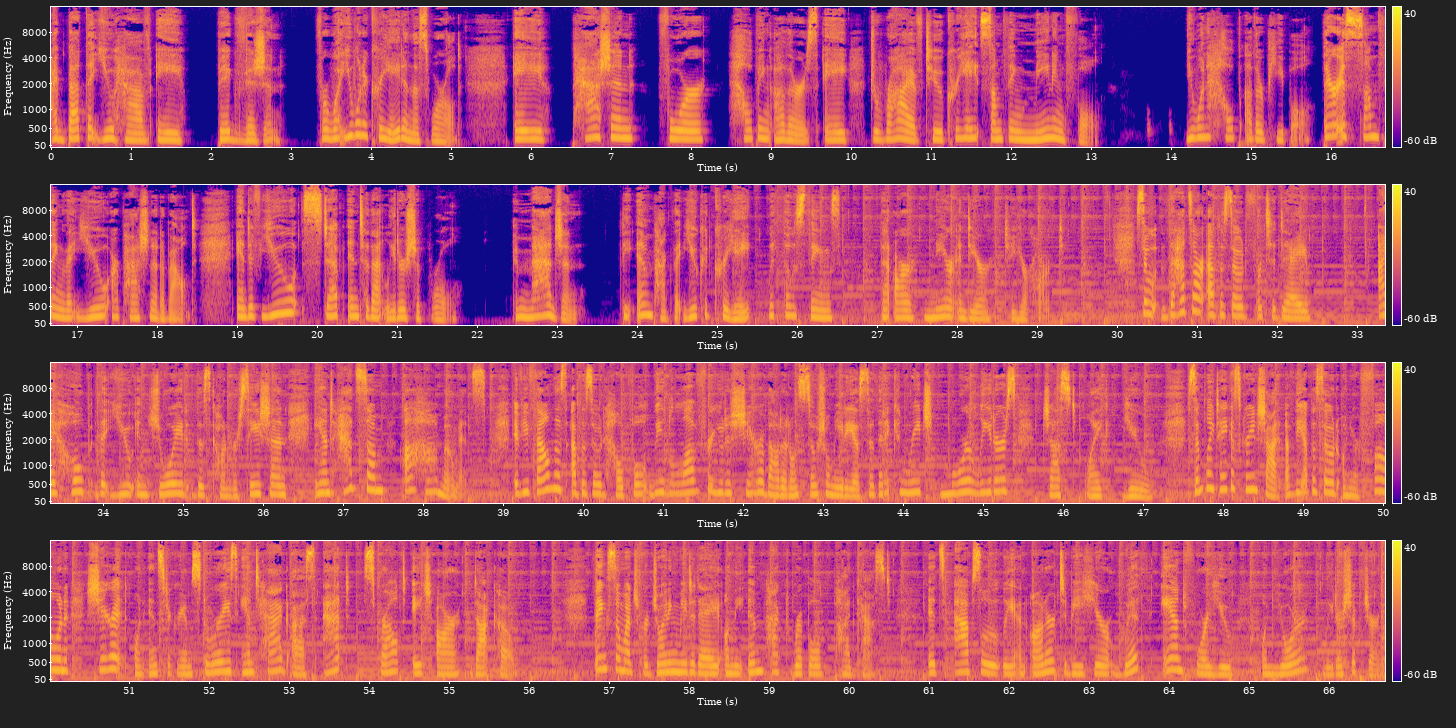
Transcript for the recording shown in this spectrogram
I bet that you have a big vision for what you want to create in this world, a passion for helping others, a drive to create something meaningful. You want to help other people. There is something that you are passionate about. And if you step into that leadership role, imagine the impact that you could create with those things that are near and dear to your heart. So that's our episode for today. I hope that you enjoyed this conversation and had some aha moments. If you found this episode helpful, we'd love for you to share about it on social media so that it can reach more leaders just like you. Simply take a screenshot of the episode on your phone, share it on Instagram stories, and tag us at sprouthr.co. Thanks so much for joining me today on the Impact Ripple podcast. It's absolutely an honor to be here with and for you on your leadership journey.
